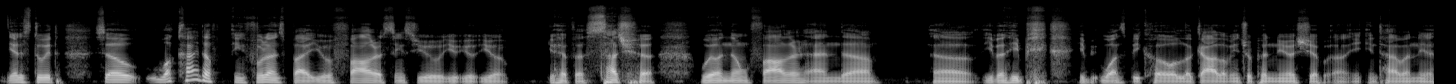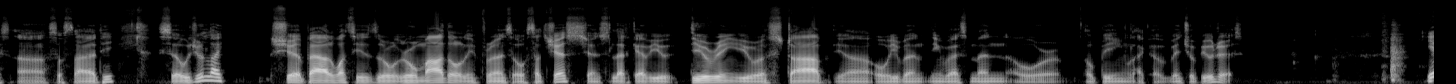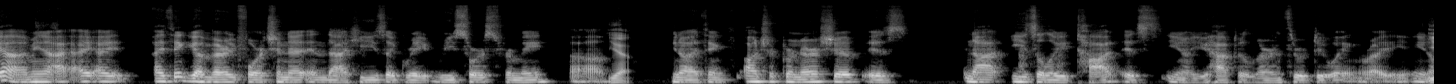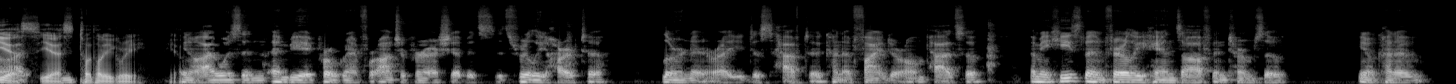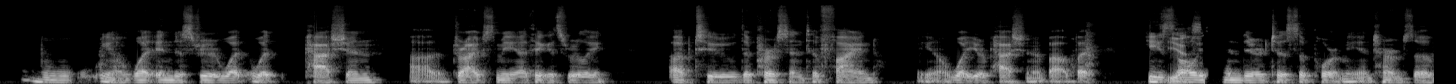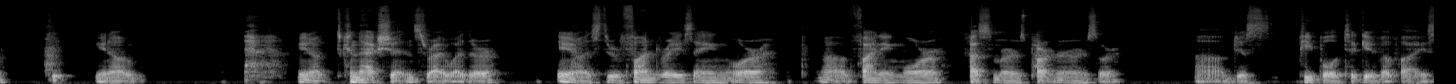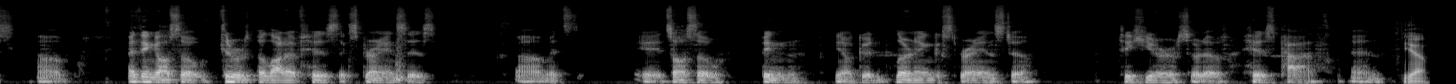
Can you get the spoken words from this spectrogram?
yeah let's do it. So what kind of influence by your father since you you you you, you have a, such a well-known father and uh, uh, even he he once be called the god of entrepreneurship uh, in, in, Taiwanese uh, society. So, would you like share about what is the role model influence or suggestions that gave you during your startup uh, or even investment or or being like a venture builders? Yeah, I mean, I, I I think I'm very fortunate in that he's a great resource for me. Uh, yeah, you know, I think entrepreneurship is not easily taught. It's you know you have to learn through doing, right? You know, yes, I, yes, totally agree. Yeah. You know, I was in MBA program for entrepreneurship. It's it's really hard to learn it, right? You just have to kind of find your own path. So, I mean, he's been fairly hands off in terms of, you know, kind of, you know, what industry or what what passion uh, drives me. I think it's really up to the person to find you know what you're passionate about but he's yes. always been there to support me in terms of you know you know connections right? Whether you know it's through fundraising or uh, finding more customers partners or um, just people to give advice. Um, i think also through a lot of his experiences um, it's it's also been you know good learning experience to to hear sort of his path and yeah.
